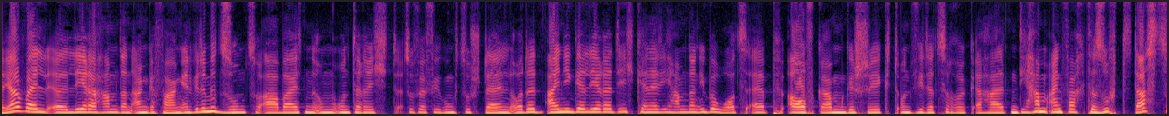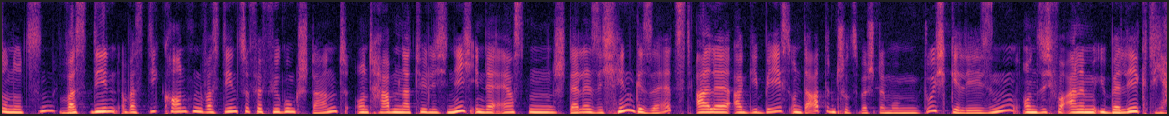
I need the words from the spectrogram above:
Ja, weil äh, Lehrer haben dann angefangen, entweder mit Zoom zu arbeiten, um Unterricht zur Verfügung zu stellen, oder einige Lehrer, die ich kenne, die haben dann über WhatsApp Aufgaben geschickt und wieder zurückerhalten. Die haben einfach versucht, das zu nutzen, was, den, was die konnten, was denen zur Verfügung stand und haben natürlich nicht in der ersten Stelle sich hingesetzt, alle AGBs und Datenschutzbestimmungen durchgelesen und sich vor allem überlegt, ja,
